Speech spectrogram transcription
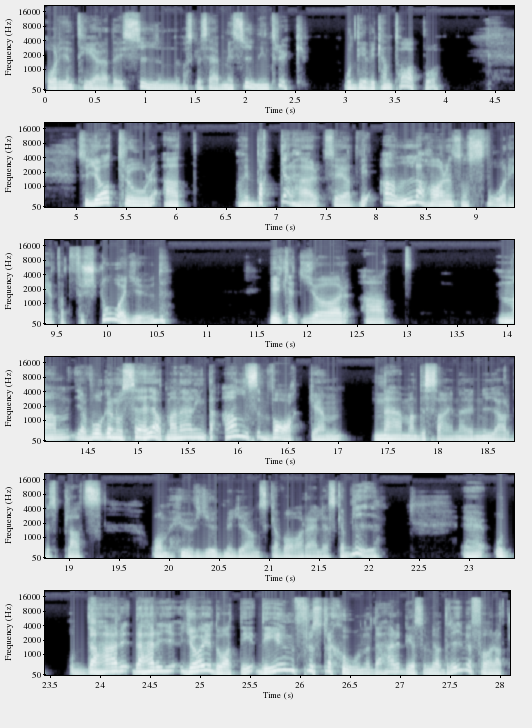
orienterade i syn, vad ska vi säga, med synintryck och det vi kan ta på. Så jag tror att om vi backar här så är det att vi alla har en sån svårighet att förstå ljud, vilket gör att man, jag vågar nog säga att man är inte alls vaken när man designar en ny arbetsplats om hur ljudmiljön ska vara eller ska bli. Eh, och, och det, här, det här gör ju då att det, det är en frustration och det här är det som jag driver för att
